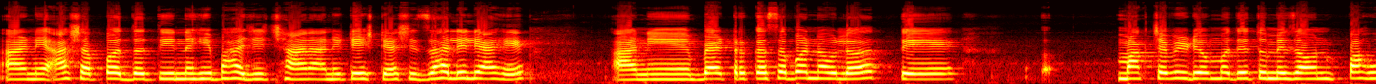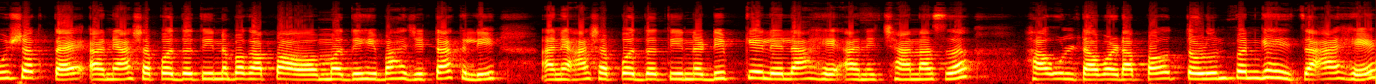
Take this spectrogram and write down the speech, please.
आणि अशा पद्धतीनं ही भाजी छान आणि टेस्टी अशी झालेली आहे. आणि बॅटर कसं बनवलं ते मागच्या व्हिडिओमध्ये तुम्ही जाऊन पाहू शकताय. आणि अशा पद्धतीनं बघा पावामध्ये ही भाजी टाकली आणि अशा पद्धतीनं डीप केलेलं आहे. आणि छान असं हा उलटा वडापाव तळून पण घ्यायचा आहे.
